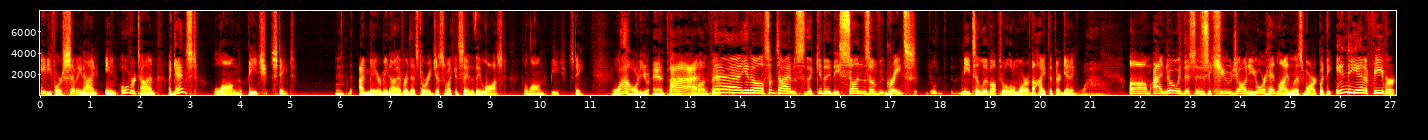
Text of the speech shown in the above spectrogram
84 79 in overtime against Long Beach State. I may or may not have read that story just so I could say that they lost to Long Beach State. Wow, what are you anti Ah, LeBron fan? eh, you know, sometimes the, the the sons of greats need to live up to a little more of the height that they're getting. Wow. Um, I know this is huge on your headline list, Mark, but the Indiana Fever,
